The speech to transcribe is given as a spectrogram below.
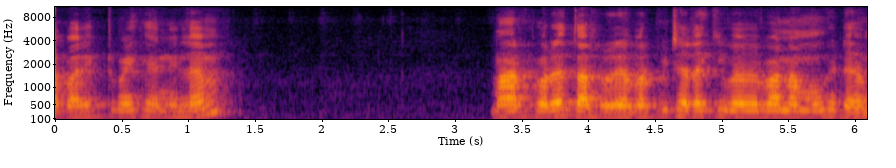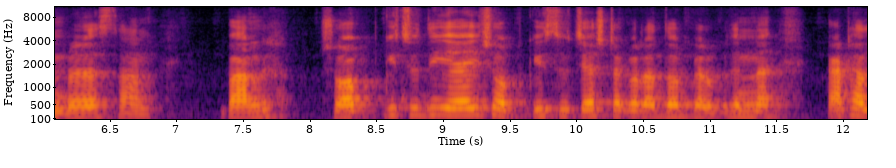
আবার একটু মেখে নিলাম। মার পরে তারপরে আবার পিঠাটা কীভাবে বানাবো সেটা আপনারা স্থান বাল সব কিছু দিয়েই সব কিছু চেষ্টা করা দরকার, বুঝেন না? কাঁঠাল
